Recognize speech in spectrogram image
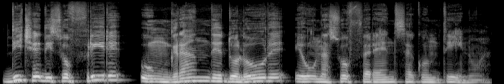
dice di soffrire un grande dolore e una sofferenza continua.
